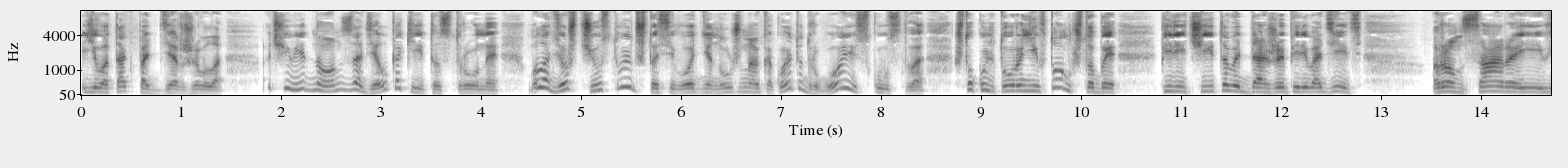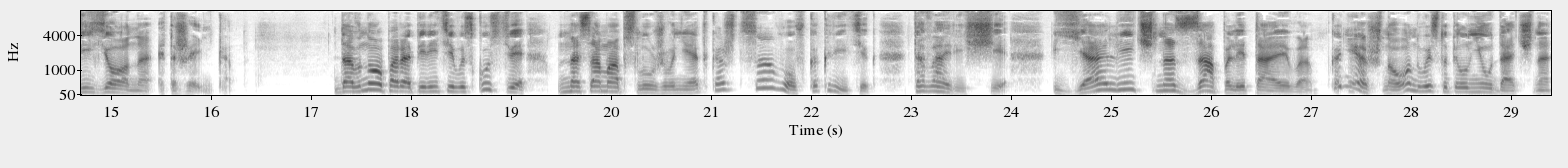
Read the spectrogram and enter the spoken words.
его так поддерживала? Очевидно, он задел какие-то струны. Молодежь чувствует, что сегодня нужно какое-то другое искусство, что культура не в том, чтобы перечитывать, даже переводить Ронсара и Вийона. Это Женька. Давно пора перейти в искусстве на самообслуживание. Это, кажется, Вовка критик. Товарищи, я лично за Полетаева. Конечно, он выступил неудачно.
